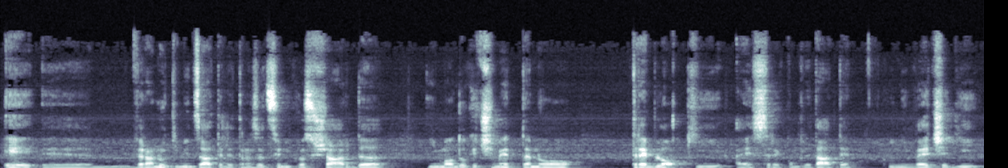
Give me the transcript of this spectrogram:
e eh, verranno ottimizzate le transazioni cross shard in modo che ci mettano tre blocchi a essere completate. Quindi invece di,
